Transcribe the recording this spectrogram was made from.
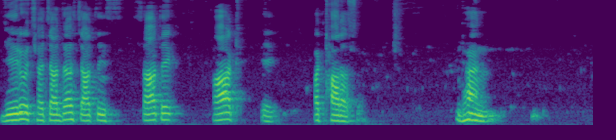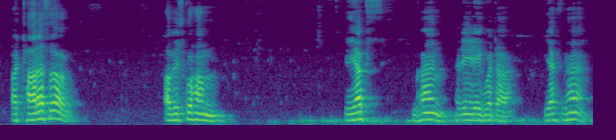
ज़ीरो छः चार दस, चार तीन सात एक, आठ एक अट्ठारह सौ। धन अट्ठारह सौ। अब इसको हम यक्स घन ऋण एक बटा यक्स घन।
